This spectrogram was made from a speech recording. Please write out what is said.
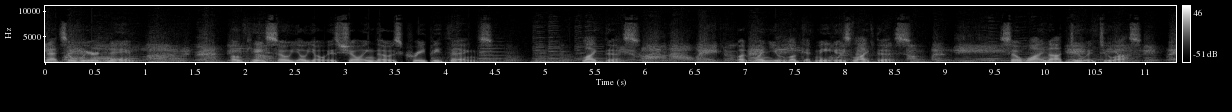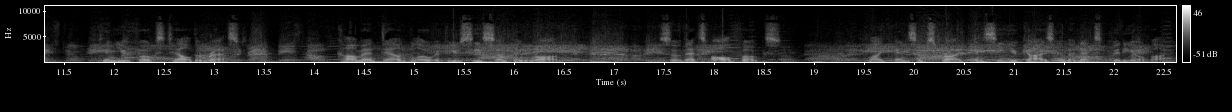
That's a weird name. Okay so Yo-Yo is showing those creepy things. Like this. But when you look at me is like this. So why not do it to us? Can you folks tell the rest? Comment down below if you see something wrong. So that's all folks. Like and subscribe and see you guys in the next video bye.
